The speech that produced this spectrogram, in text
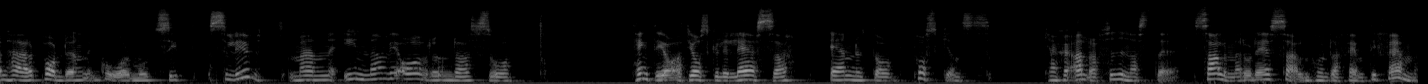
Den här podden går mot sitt slut men innan vi avrundar så tänkte jag att jag skulle läsa en utav påskens kanske allra finaste salmer och det är psalm 155.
